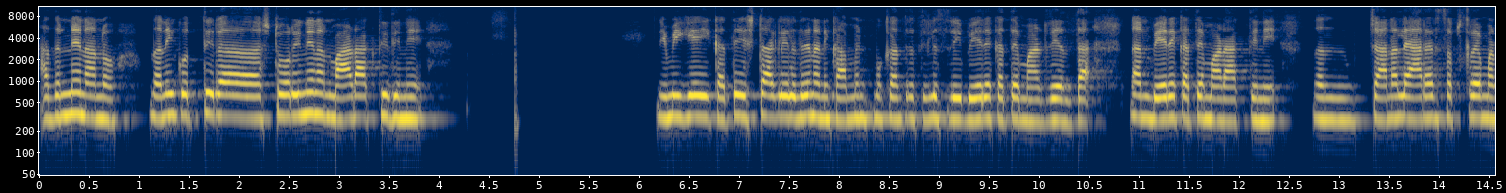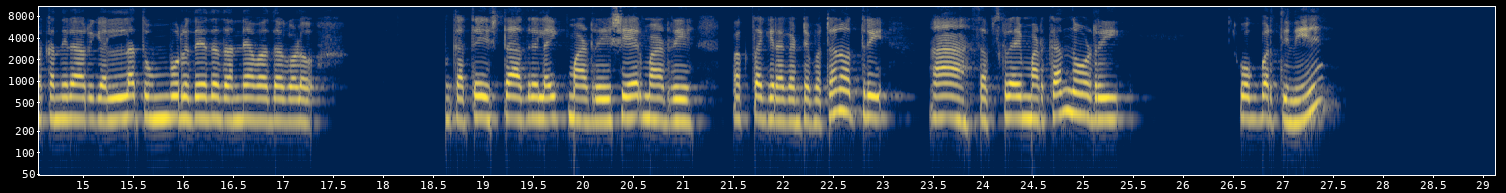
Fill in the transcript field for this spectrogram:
ಅದನ್ನೇ ನಾನು, ನನಗೆ ಗೊತ್ತಿರೋ ಸ್ಟೋರಿನೇ ನಾನು ಮಾಡಾಕ್ತಿದ್ದೀನಿ. ನಿಮಗೆ ಈ ಕತೆ ಇಷ್ಟ ಆಗಲಿಲ್ಲದ್ರೆ ನನಗೆ ಕಾಮೆಂಟ್ ಮುಖಾಂತರ ತಿಳಿಸ್ರಿ, ಬೇರೆ ಕತೆ ಮಾಡ್ರಿ ಅಂತ. ನಾನು ಬೇರೆ ಕತೆ ಮಾಡಾಕ್ತೀನಿ. ನನ್ನ ಚಾನಲ್ ಯಾರ್ಯಾರು ಸಬ್ಸ್ಕ್ರೈಬ್ ಮಾಡ್ಕೊಂಡಿರ ಅವರಿಗೆಲ್ಲ ತುಂಬ ಹೃದಯದ ಧನ್ಯವಾದಗಳು. ಕತೆ ಇಷ್ಟ ಆದರೆ ಲೈಕ್ ಮಾಡ್ರಿ ಶೇರ್ ಮಾಡ್ರಿ. ಪಕ್ಕದಾಗಿರೋ ಗಂಟೆ ಬಟನ್ ಒತ್ತ್ರಿ ಹಾಂ ಸಬ್ಸ್ಕ್ರೈಬ್ ಮಾಡ್ಕೊಂಡು ನೋಡ್ರಿ. ಹೋಗಿ ಬರ್ತೀನಿ.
